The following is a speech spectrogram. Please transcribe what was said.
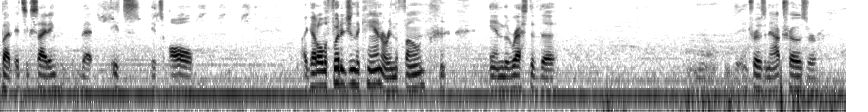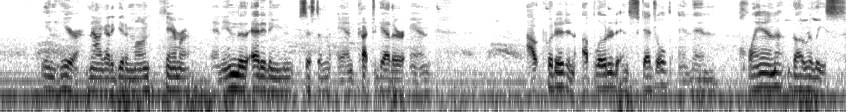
but it's exciting that it's it's all. I got all the footage in the can or in the phone, and the rest of the intros and outros are in here. Now I got to get them on camera and in the editing system and cut together and outputted and uploaded and scheduled and then plan the release.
